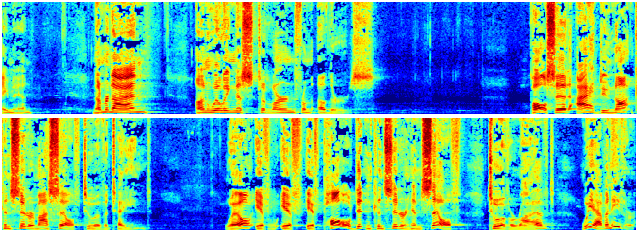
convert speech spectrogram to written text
Amen. Number nine, unwillingness to learn from others. Paul said, I do not consider myself to have attained. Well, if, if, if Paul didn't consider himself to have arrived, we haven't either.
